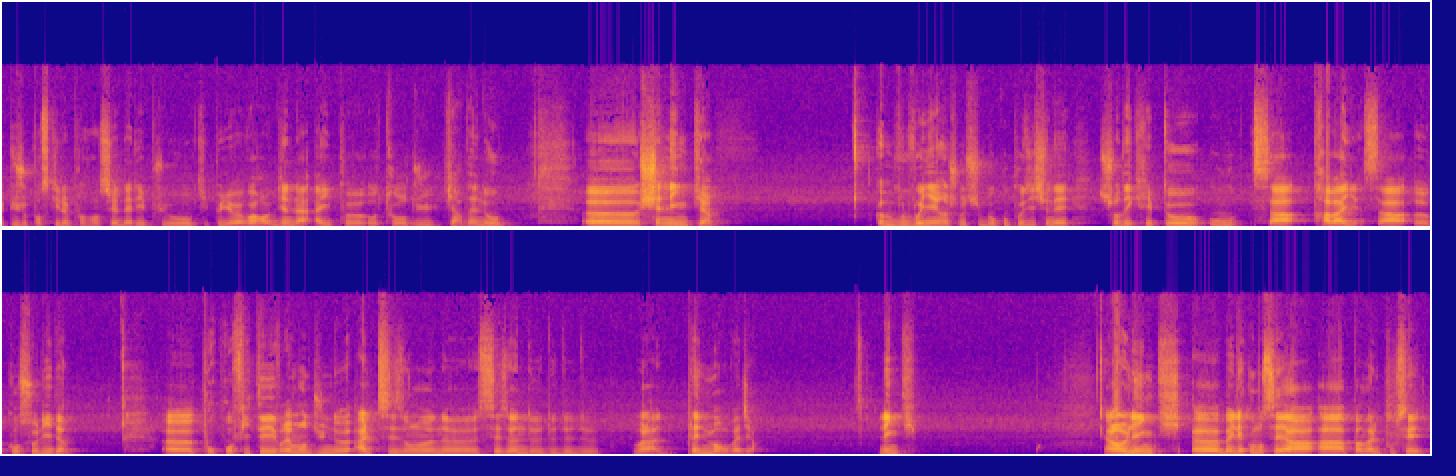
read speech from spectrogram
Et puis je pense qu'il a le potentiel d'aller plus haut, qu'il peut y avoir bien de la hype autour du Cardano. Chainlink. Comme vous le voyez, hein, je me suis beaucoup positionné sur des cryptos où ça travaille, ça euh, consolide euh, pour profiter vraiment d'une alt saison, euh, saison de, voilà, pleinement, on va dire. Link. Alors Link, bah, il a commencé à, pas mal pousser.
